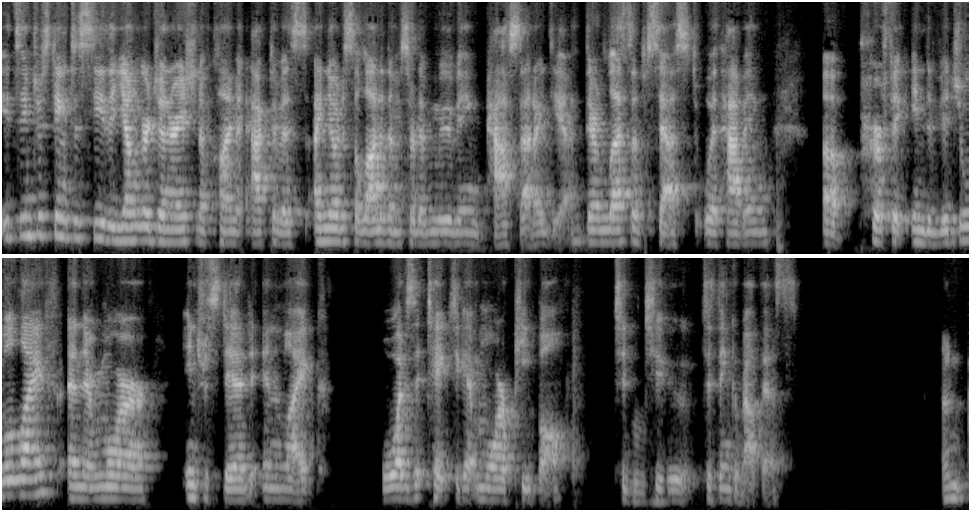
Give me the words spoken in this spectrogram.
it's interesting to see the younger generation of climate activists. I notice a lot of them sort of moving past that idea. They're less obsessed with having a perfect individual life and they're more interested in like what does it take to get more people to mm-hmm. to to think about this and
